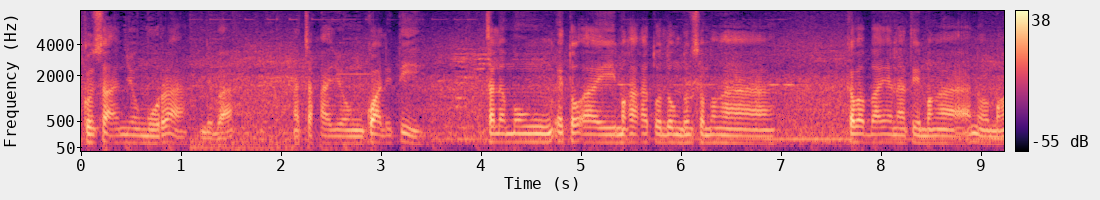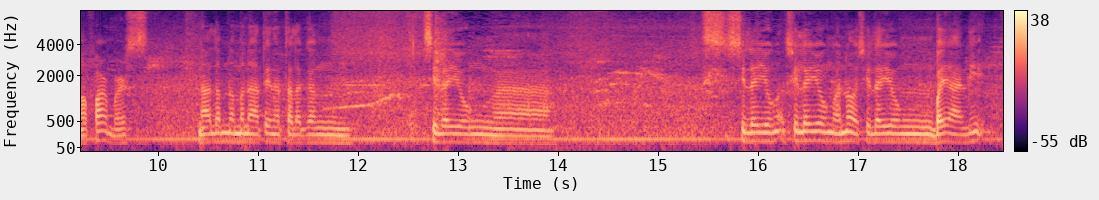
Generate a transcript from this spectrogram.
kung saan yung mura, di ba? At saka yung quality. Alam mong ito ay makakatulong doon sa mga kababayan natin, mga ano, mga farmers, na alam naman natin na talagang sila yung ah, sila yung sila yung ano, sila yung bayani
